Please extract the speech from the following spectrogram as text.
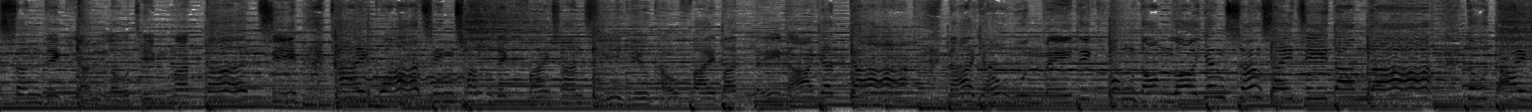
行得艰辛的人路，甜蜜不知太寡。青春的快餐，只要求快，不理哪一家。哪有玩味的空档来欣赏细致淡雅？到大五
